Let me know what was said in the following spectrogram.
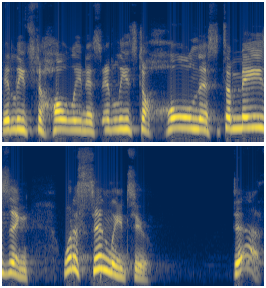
it leads to holiness, it leads to wholeness. It's amazing. What does sin lead to? Death.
